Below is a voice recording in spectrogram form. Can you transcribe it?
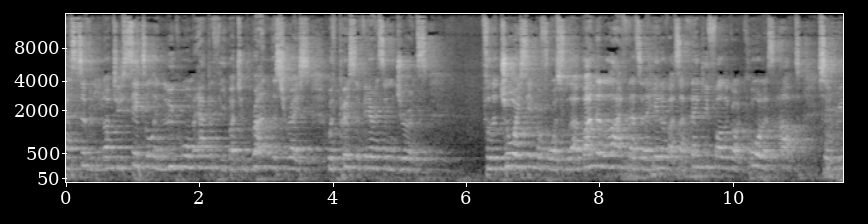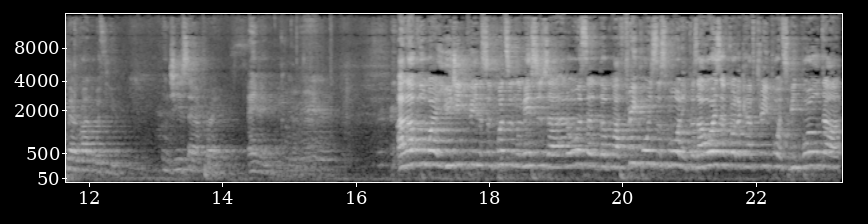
passivity, not to settle in lukewarm apathy, but to run this race with perseverance and endurance. For the joy set before us, for the abundant life that's ahead of us. I thank you, Father God. Call us out so we may run with you. In Jesus' name I pray. Amen. I love the way Eugene Peterson puts in the message, uh, and always uh, the, my three points this morning, because I always have got to have three points to be boiled down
